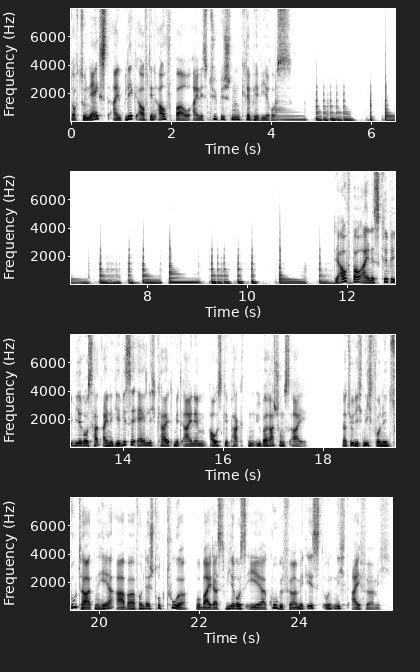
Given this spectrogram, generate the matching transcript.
Doch zunächst ein Blick auf den Aufbau eines typischen Grippevirus. Der Aufbau eines Grippevirus hat eine gewisse Ähnlichkeit mit einem ausgepackten Überraschungsei. Natürlich nicht von den Zutaten her, aber von der Struktur, wobei das Virus eher kugelförmig ist und nicht eiförmig.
